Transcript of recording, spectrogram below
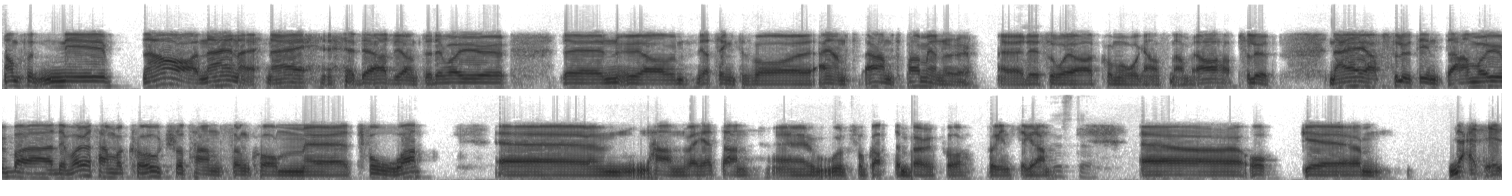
Anthony... Ja, nej, nej, nej, det hade jag inte. Det var ju... Det, jag, jag tänkte på Ant, Antpa menar du? Eh, det är så jag kommer ihåg hans namn. Ja, absolut. Nej, absolut inte. Han var ju bara... Det var ju att han var coach åt han som kom eh, tvåa. Eh, han, vad heter han? Eh, Wolf of Gothenburg på, på Instagram. Eh, och eh, Nej, det,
